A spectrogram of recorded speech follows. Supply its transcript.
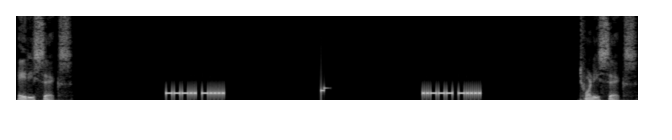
86. 26.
